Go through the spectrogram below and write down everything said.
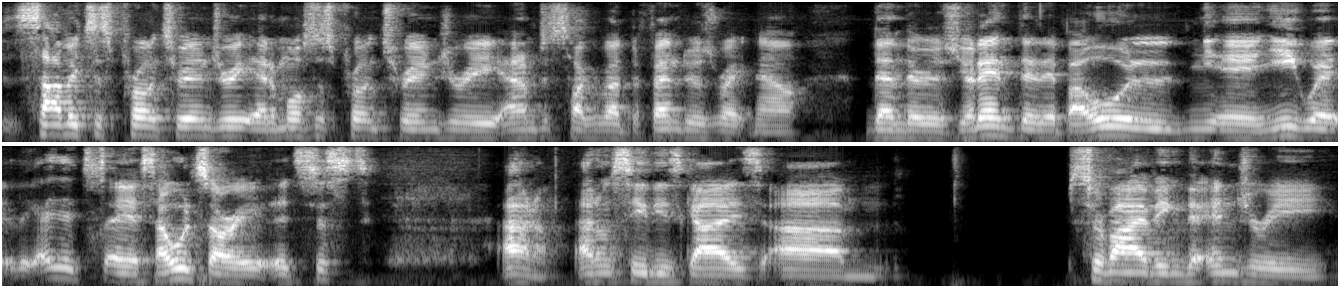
Savic is prone to injury, Hermoso is prone to injury, and I'm just talking about defenders right now. Then there's Llorente, De Paul, eh, Ñigue, it's uh, Saúl. Sorry, it's just I don't know. I don't see these guys um, surviving the injury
